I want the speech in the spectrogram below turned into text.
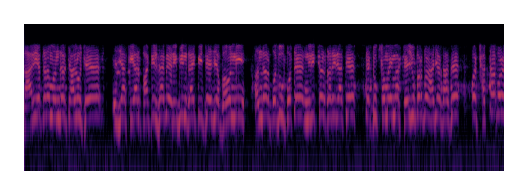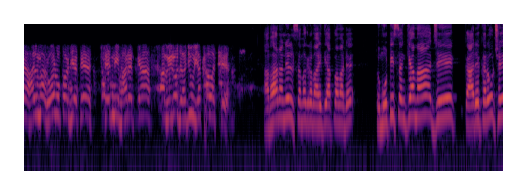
કાર્યક્રમ અંદર ચાલુ છે. જ્યાં સી આર પાટીલ સાહેબે રિબિન કાપી છે, જે ભવનની અંદર બધું પોતે નિરીક્ષણ કરી રહ્યા છે તે ટૂંક સમયમાં સ્ટેજ ઉપર પણ હાજર થશે. પણ છતાં પણ હાલમાં રોડ ઉપર જે છે, સ્ટેજની બહાર ત્યાં આ વિરોધ હજુ યથાવત છે. આભાર અનિલ સમગ્ર માહિતી આપવા માટે. તો મોટી સંખ્યામાં જે કાર્યકરો છે,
